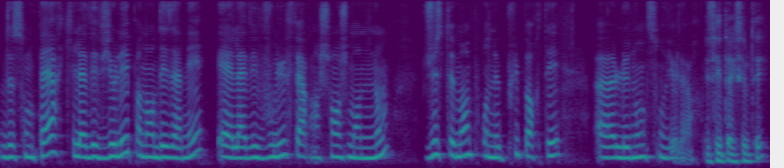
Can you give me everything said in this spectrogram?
de son père qu'il avait violé pendant des années, et elle avait voulu faire un changement de nom, justement pour ne plus porter euh, le nom de son violeur. Et c'est accepté?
